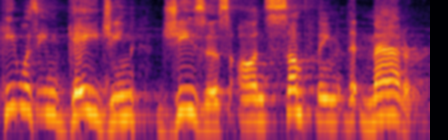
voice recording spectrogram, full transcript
he was engaging Jesus on something that mattered.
